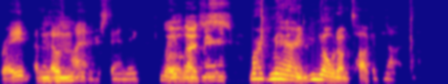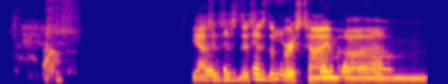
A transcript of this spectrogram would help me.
right? I mean, that was Mhm. my understanding. Well, right, Mark that's Maron? Mark Maron, you know what I'm talking about. yeah. So So this is this is the first time Right back around. um,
